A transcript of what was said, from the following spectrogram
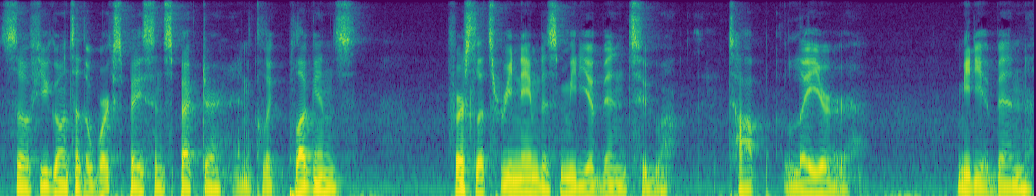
So if you go into the workspace inspector and click plugins, first let's rename this media bin to top layer media bin.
